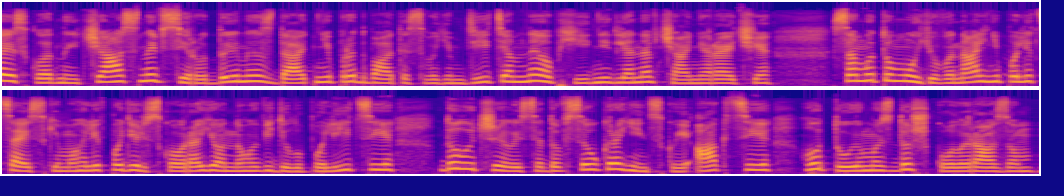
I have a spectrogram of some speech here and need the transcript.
цей складний час не всі родини здатні придбати своїм дітям необхідні для навчання речі. Саме тому ювенальні поліцейські Могилів-Подільського районного відділу поліції долучилися до всеукраїнської акції Готуємось до школи разом.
